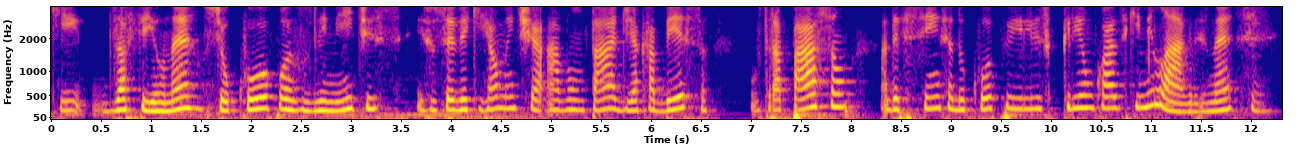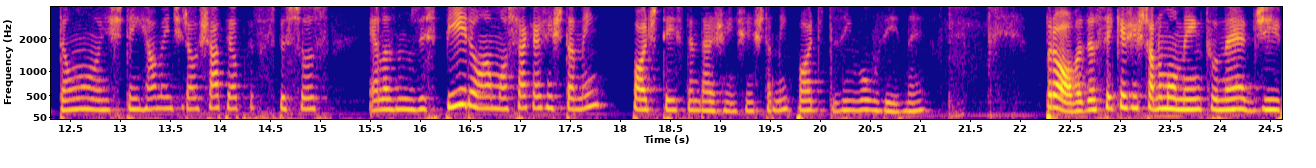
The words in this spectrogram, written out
que desafiam, né? O seu corpo, os limites. E se você vê que realmente a vontade e a cabeça ultrapassam a deficiência do corpo e eles criam quase que milagres, né? Sim. Então a gente tem realmente tirar o chapéu porque essas pessoas elas nos inspiram a mostrar que a gente também pode ter isso dentro da gente, a gente também pode desenvolver, né? Provas, eu sei que a gente está no momento, né, de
